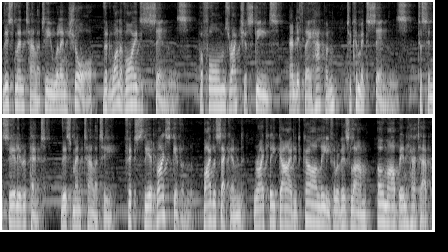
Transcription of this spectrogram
This mentality will ensure that one avoids sins, performs righteous deeds, and if they happen to commit sins, to sincerely repent. This mentality fits the advice given by the second, rightly guided Caliph of Islam, Omar bin Khattab.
